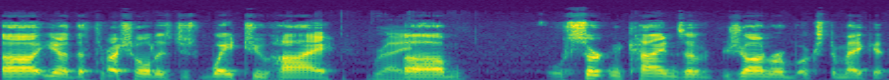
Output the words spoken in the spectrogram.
Uh, you know the threshold is just way too high right. um, for certain kinds of genre books to make it.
